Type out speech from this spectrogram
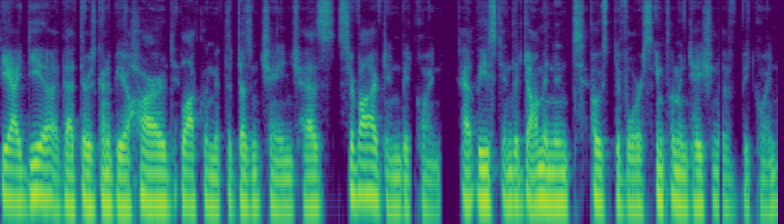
The idea that there's going to be a hard block limit that doesn't change has survived in Bitcoin, at least in the dominant post divorce implementation of Bitcoin.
